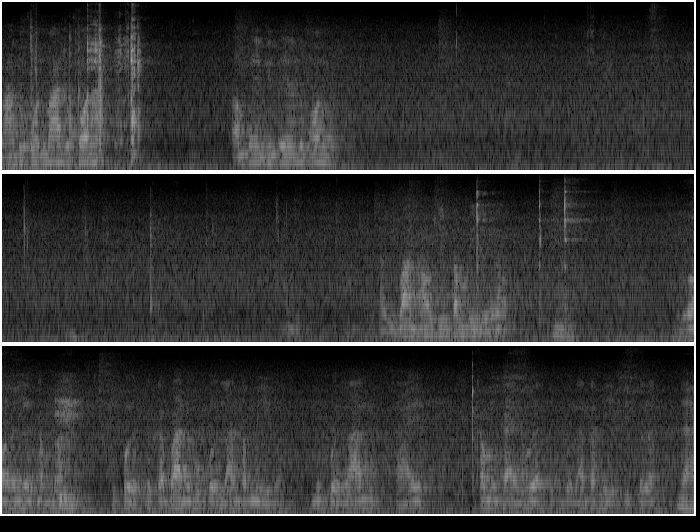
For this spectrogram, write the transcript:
มาทุกคนมาทุกคนทำเองกินเองทุกคนถ้าอยู่บ้านเขากินตำหมี่เลยเนาะ หรือว่าเรื่องตำหมี่กูเปิดก็กลับบ้านนี่กูเปิดร้านตำหมี่ก่อนมึงเปิดร้านขายข้าวมันไก่นะเพื่อนกูเปิดร้านตำหมี่ติดกันเลยได้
